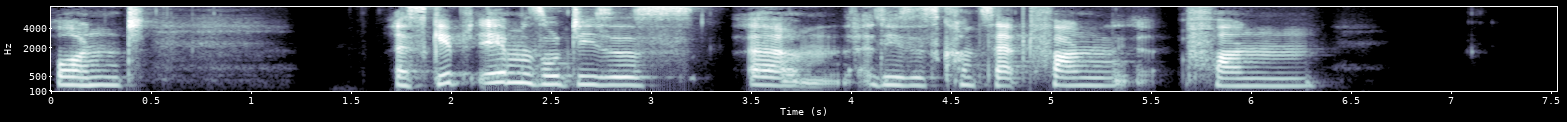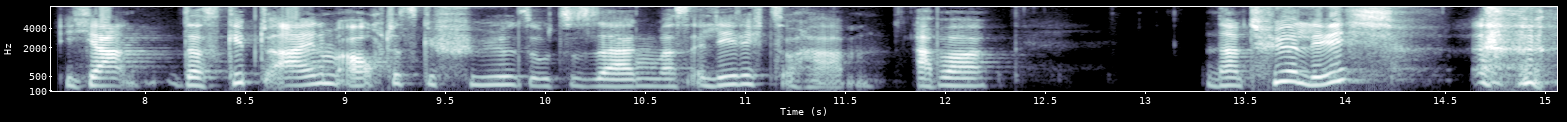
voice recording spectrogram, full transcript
Und es gibt eben so dieses ähm, dieses Konzept von, von, ja, das gibt einem auch das Gefühl, sozusagen was erledigt zu haben. Aber natürlich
